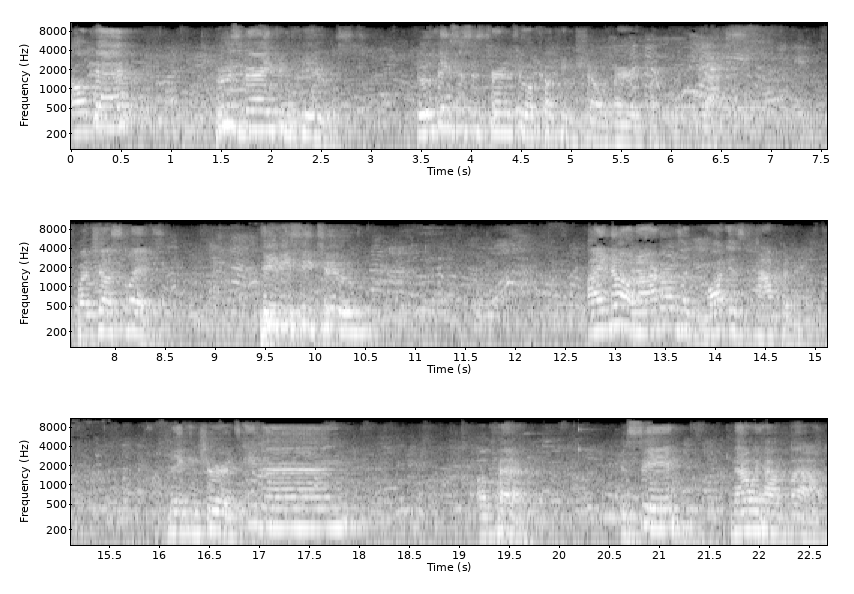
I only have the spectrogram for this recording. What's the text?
Okay? Who's very confused? Who thinks this has turned into a cooking show very quickly? Yes. But just wait. PVC tube. I know, now everyone's like, what is happening? Making sure it's even. Okay. You see, now we have that.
